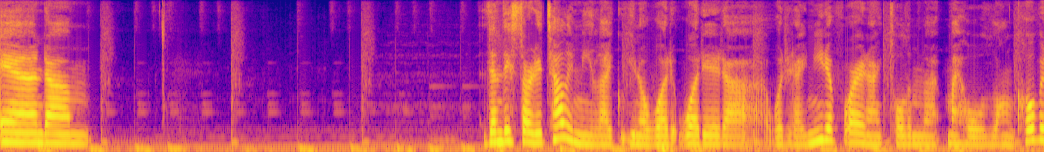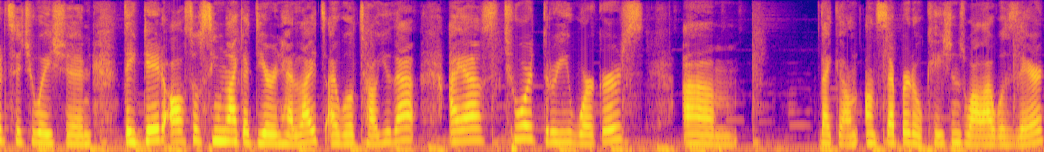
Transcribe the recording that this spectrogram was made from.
And um, then they started telling me like you know what what did uh what did i need it for? And i told them my whole long covid situation. They did also seem like a deer in headlights i will tell you that. I asked two or three workers um like on, on separate occasions while i was there.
